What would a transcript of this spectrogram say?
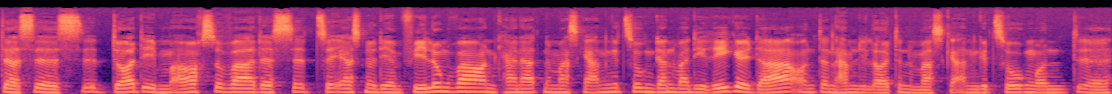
dass es dort eben auch so war, dass zuerst nur die Empfehlung war und keiner hat eine Maske angezogen, dann war die Regel da und dann haben die Leute eine Maske angezogen und äh,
